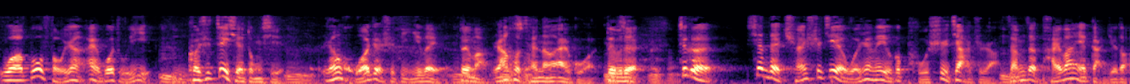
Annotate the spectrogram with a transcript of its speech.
我不否认爱国主义。嗯。可是这些东西，人活着是第一位的，对吗？然后才能爱国，对不对？这个。现在全世界，我认为有个普世价值啊，咱们在台湾也感觉到，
